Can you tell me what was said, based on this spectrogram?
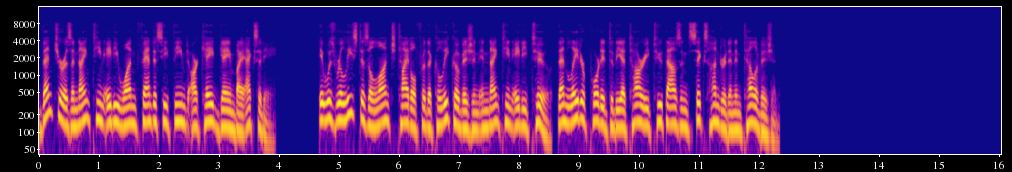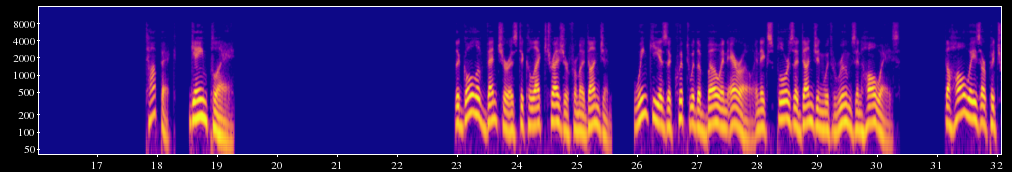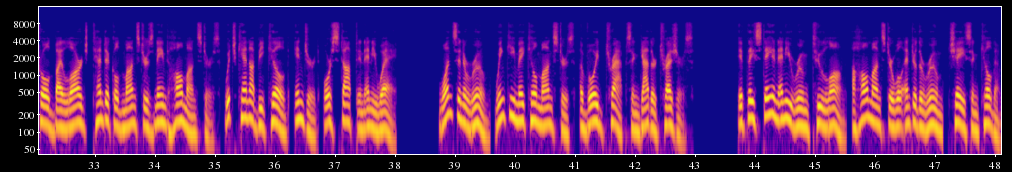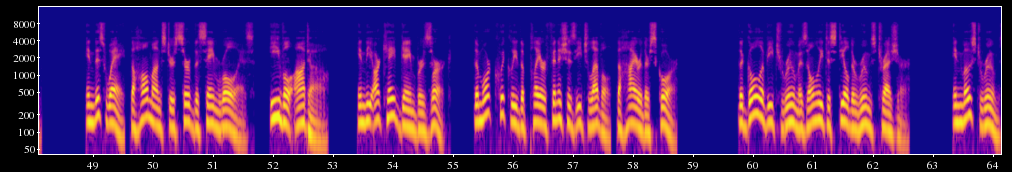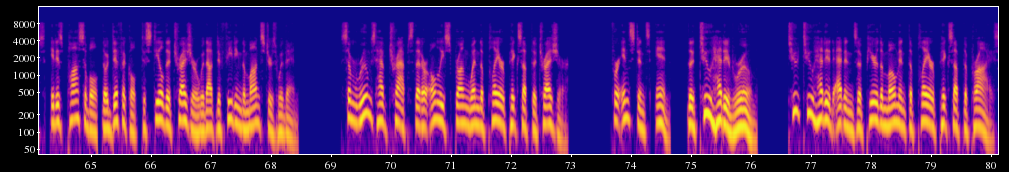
Venture is a 1981 fantasy-themed arcade game by Exidy. It was released as a launch title for the ColecoVision in 1982, then later ported to the Atari 2600 and Intellivision. Gameplay The goal of Venture is to collect treasure from a dungeon. Winky is equipped with a bow and arrow and explores a dungeon with rooms and hallways. The hallways are patrolled by large, tentacled monsters named hallmonsters, which cannot be killed, injured, or stopped in any way. Once in a room, Winky may kill monsters, avoid traps and gather treasures. If they stay in any room too long, a hallmonster will enter the room, chase and kill them. In this way, the hallmonsters serve the same role as Evil Otto in the arcade game Berserk. The more quickly the player finishes each level, the higher their score. The goal of each room is only to steal the room's treasure. In most rooms, it is possible though difficult to steal the treasure without defeating the monsters within. Some rooms have traps that are only sprung when the player picks up the treasure. For instance, in the two-headed room, two two-headed ettins appear the moment the player picks up the prize.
